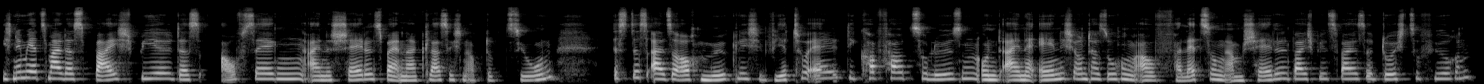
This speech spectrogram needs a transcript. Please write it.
Ich nehme jetzt mal das Beispiel, das Aufsägen eines Schädels bei einer klassischen Obduktion. Ist es also auch möglich, virtuell die Kopfhaut zu lösen und eine ähnliche Untersuchung auf Verletzungen am Schädel beispielsweise durchzuführen?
